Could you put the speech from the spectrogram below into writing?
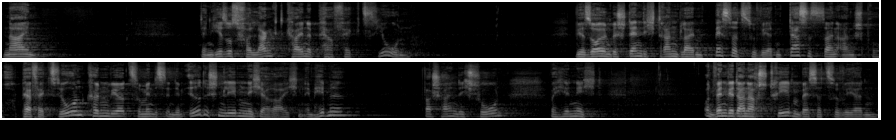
Nein, denn Jesus verlangt keine Perfektion. Wir sollen beständig dranbleiben, besser zu werden. Das ist sein Anspruch. Perfektion können wir zumindest in dem irdischen Leben nicht erreichen. Im Himmel wahrscheinlich schon, aber hier nicht. Und wenn wir danach streben, besser zu werden,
